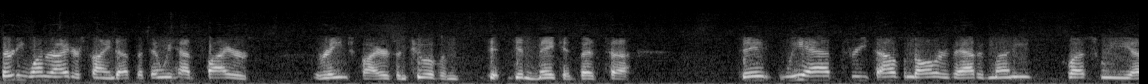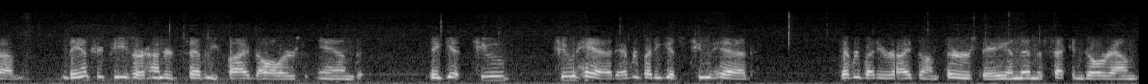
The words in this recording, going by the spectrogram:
31 riders signed up, but then we had fires, range fires, and two of them di- didn't make it. But uh, they we had three thousand dollars added money plus we um, the entry fees are $175 and they get two two head. Everybody gets two head. Everybody rides on thursday and then the second go around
